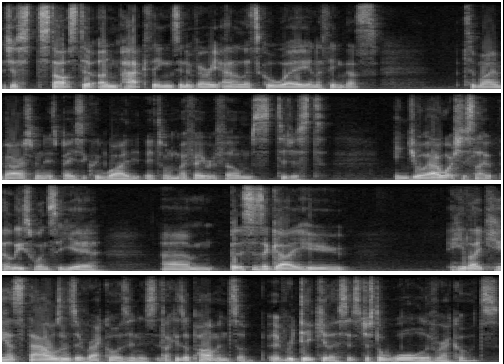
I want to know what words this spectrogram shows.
just starts to unpack things in a very analytical way, and I think that's, to my embarrassment, is basically why it's one of my favorite films to just enjoy. I watch this like at least once a year, um, but this is a guy who he like he has thousands of records in his like his apartment's are ridiculous. It's just a wall of records,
